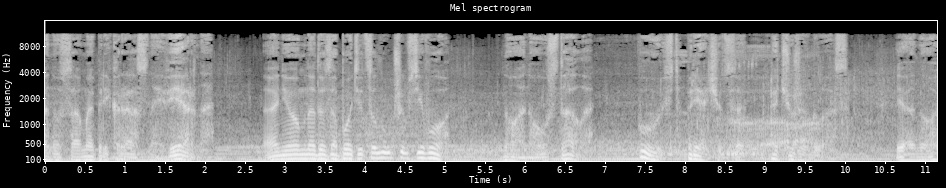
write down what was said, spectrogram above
Оно самое прекрасное, верно? О нем надо заботиться лучше всего. Но оно устало. Пусть прячется от чужих глаз. И оно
